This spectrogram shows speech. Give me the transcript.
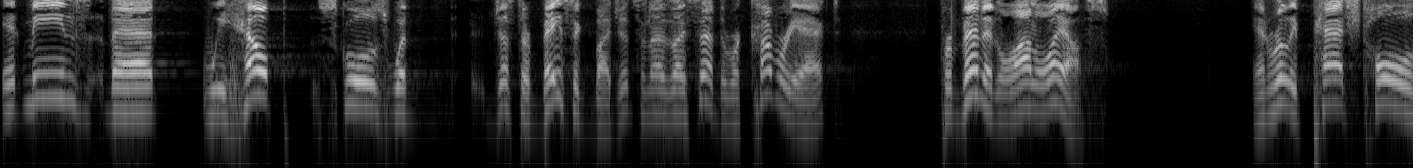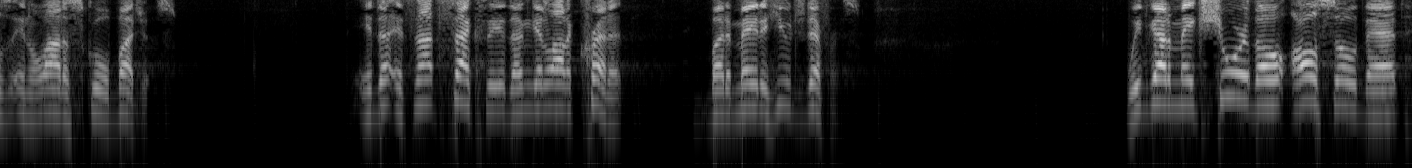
It means that we help schools with just their basic budgets. And as I said, the Recovery Act prevented a lot of layoffs and really patched holes in a lot of school budgets. It, it's not sexy, it doesn't get a lot of credit, but it made a huge difference. We've got to make sure, though, also that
